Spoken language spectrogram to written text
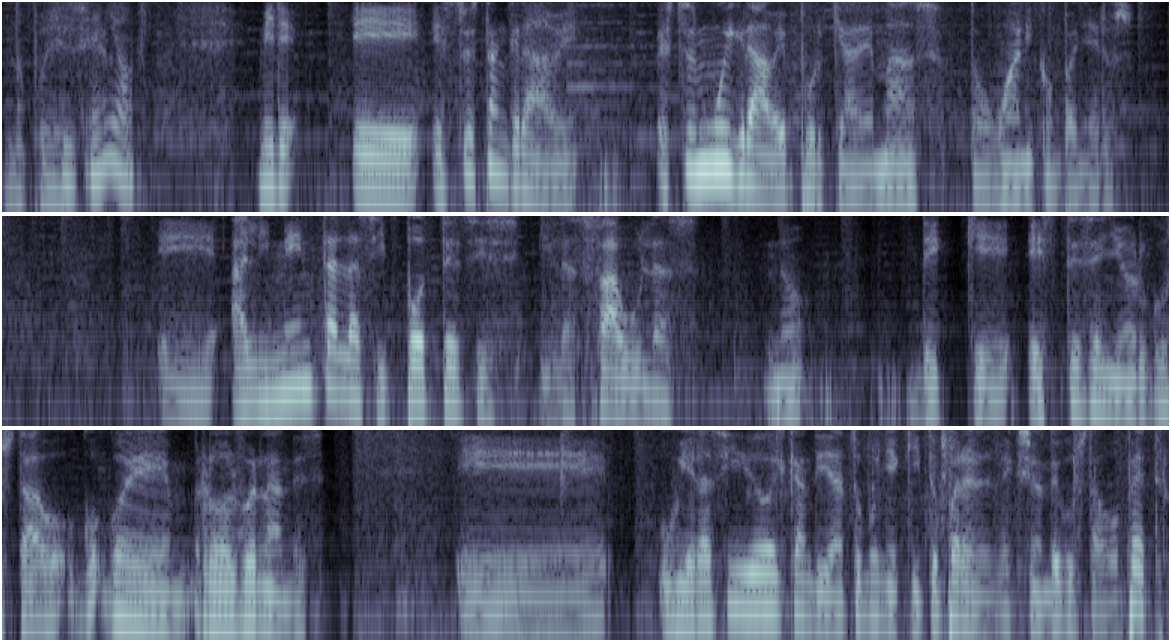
No puede sí, ser. señor. Mire, eh, esto es tan grave, esto es muy grave porque además, don Juan y compañeros, eh, alimenta las hipótesis y las fábulas, ¿no? De que este señor Gustavo, Gu- Gu- eh, Rodolfo Hernández, hubiera sido el candidato muñequito para la elección de Gustavo Petro.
